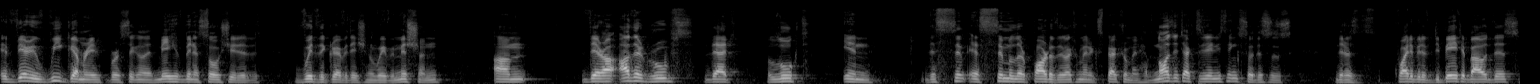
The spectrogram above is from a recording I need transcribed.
a very weak gamma ray burst signal that may have been associated with the gravitational wave emission. Um, there are other groups that looked in the sim- a similar part of the electromagnetic spectrum and have not detected anything, so this is, there's quite a bit of debate about this.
